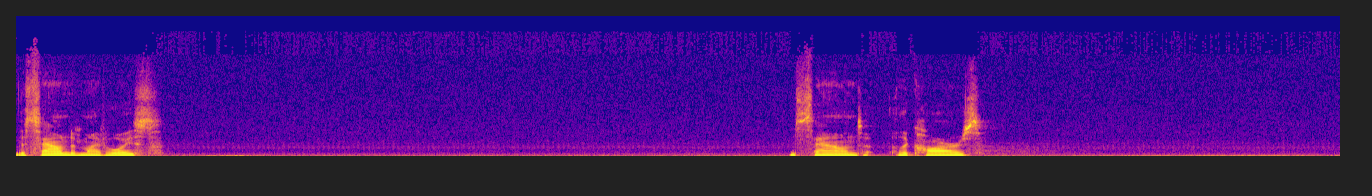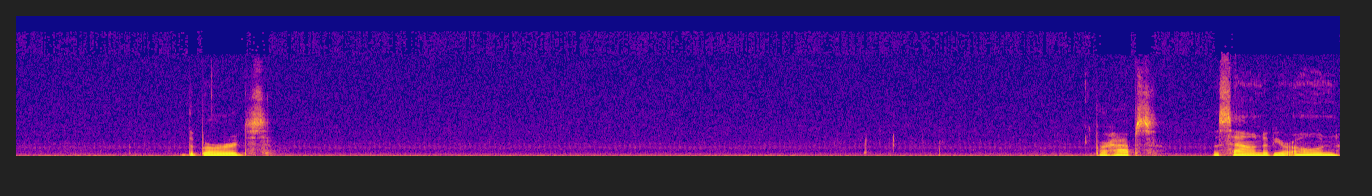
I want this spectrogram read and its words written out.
The sound of my voice. The sound of the cars. The birds. Perhaps the sound of your own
